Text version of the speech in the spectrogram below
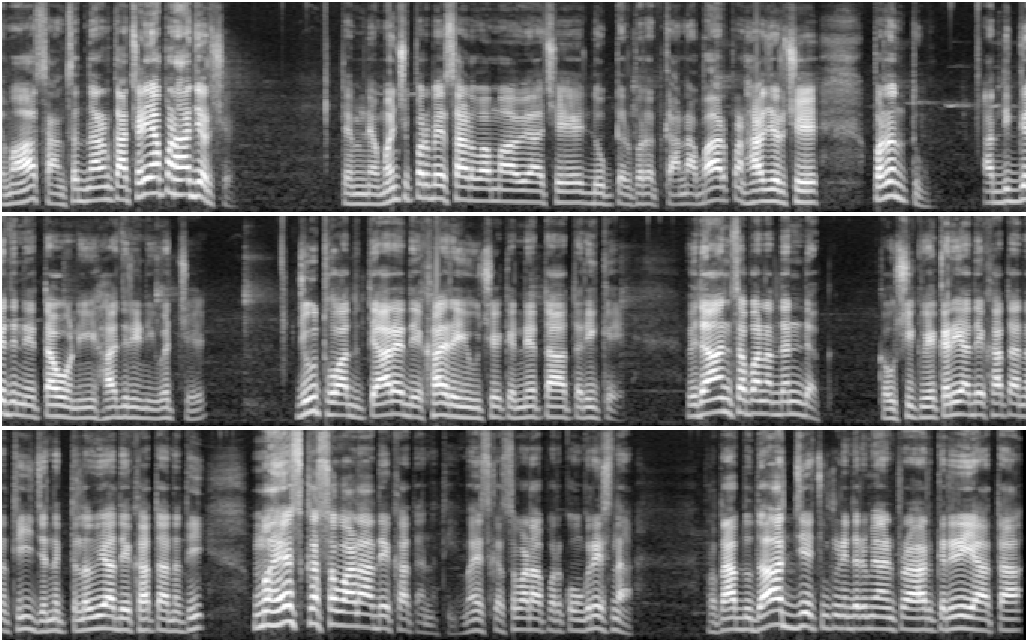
એમાં સાંસદ નારાયણ કાછડિયા પણ હાજર છે. તેમને મંચ પર બેસાડવામાં આવ્યા છે. ડૉક્ટર ભરત કાનાબાર પણ હાજર છે. પરંતુ આ દિગ્ગજ નેતાઓની હાજરીની વચ્ચે જૂથવાદ ત્યારે દેખાઈ રહ્યું છે કે નેતા તરીકે વિધાનસભાના દંડક કૌશિક વેકરિયા દેખાતા નથી, જનક તળવિયા દેખાતા નથી, મહેશ કસવાડા દેખાતા નથી. મહેશ કસવાડા પર કોંગ્રેસના પ્રતાપ દુધાત જે ચૂંટણી દરમિયાન પ્રહાર કરી રહ્યા હતા,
